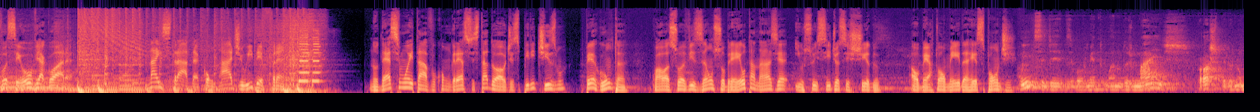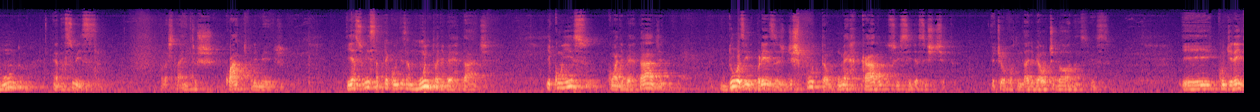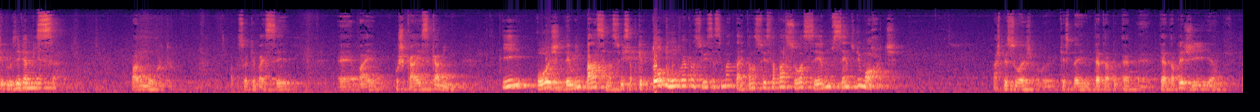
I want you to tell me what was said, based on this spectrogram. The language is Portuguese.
Você ouve agora. Na Estrada com Rádio Idefran. No 18º Congresso Estadual de Espiritismo, pergunta qual a sua visão sobre a eutanásia e o suicídio assistido. Alberto Almeida responde: O índice de desenvolvimento humano dos mais prósperos no mundo é na Suíça. Ela está entre os quatro primeiros. E a Suíça preconiza muito a liberdade. E com isso, com a liberdade, duas empresas disputam o mercado do suicídio assistido. Eu tive a oportunidade de ver outdoor na Suíça. E com direito, inclusive, à missa para o morto. A pessoa que vai ser, é, vai buscar esse caminho. E hoje tem um impasse na Suíça, porque todo mundo vai para a Suíça se matar. Então a Suíça passou a ser um centro de morte. As pessoas que têm é, é, tetraplegia,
